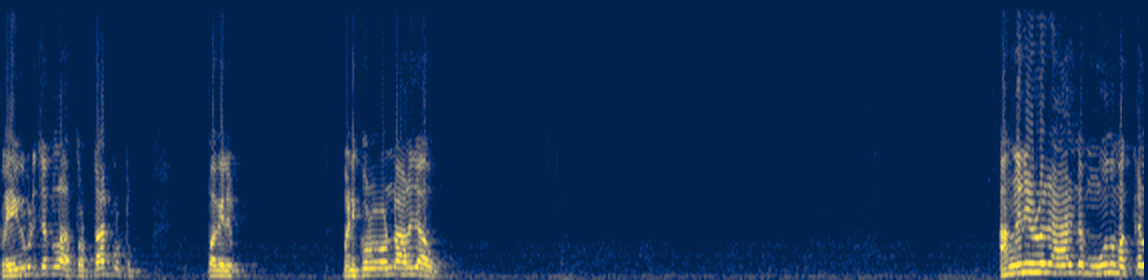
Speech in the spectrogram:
പ്ലേഗ് പിടിച്ചിട്ടുള്ള തൊട്ടാൽ പൊട്ടും പകരും. മണിക്കൂർ കൊണ്ട് ആൾ അങ്ങനെയുള്ള ഒരാളുടെ മൂന്ന് മക്കൾ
